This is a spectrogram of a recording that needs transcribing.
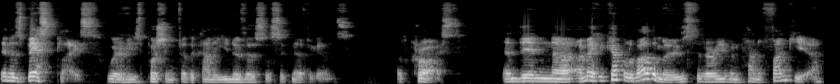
in his best place, where he's pushing for the kind of universal significance of Christ. And then uh, I make a couple of other moves that are even kind of funkier,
